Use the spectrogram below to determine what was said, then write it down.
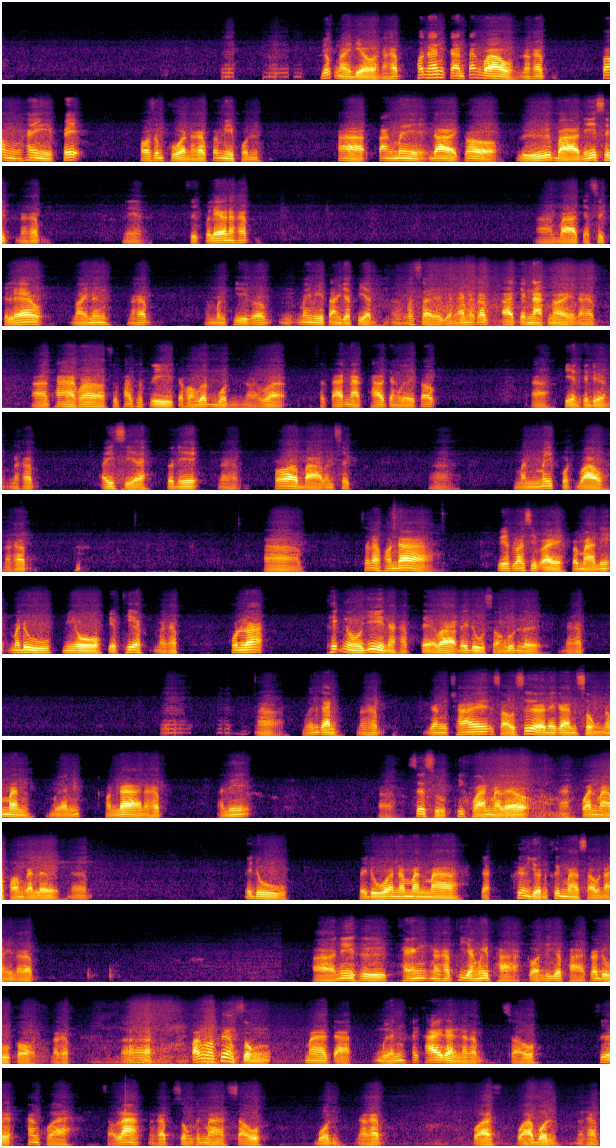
ยกหน่อยเดียวนะครับ เพราะฉะนั้นการตั้งวาล์วนะครับ ต้องให้เป๊ะพอสมควรนะครับ ก็มีผล ถ้าตั้งไม่ได้ก็หรือบ่านี้สึกนะครับเนี่ยสึกไปแล้วนะครับอ่าบ่าจะสึกไปแล้วหน่อยนึงนะครับ บางทีก็ไม่มีตังจะเปลี่ยนก็ใส่อย่างนั้นก็อาจจะหนักหน่อยนะครับ ถ้าหากว่าสุภาพสตรีเจ้าของรถบ่นนะว่าสตาร์ทหนักเท้าจังเลยก็เปลี่ยนกระเดื่องนะครับ ไอเสียตัวนี้นะครับ เพราะว่าบ่ามันสึกมันไม่กดวาล์วนะครับสำหรับ Honda เวฟร้อยสิบไอประมาณนี้มาดูมีโอเปรียบเทียบนะครับ คนละเทคโนโลยีนะครับ แต่ว่าได้ดูสองรุ่นเลยนะครับ อ่าเหมือนกันนะครับ ยังใช้เสาเสื้อในการส่งน้ำมันเหมือน Honda นะครับ อันนี้เสื้อสูบที่คว้านมาแล้วคว้านมาพร้อมกันเลยนะครับ ไปดูไปดูว่าน้ำมันมาจากเครื่องยนต์ขึ้นมาเสาไหนนะครับ อ่านี่คือแข้งนะครับที่ยังไม่ผ่าก่อนที่จะผ่าก็ดูก่อนนะครับอ่า ปั๊มน้ำมันเครื่องส่งมาจากเหมือนคล้าย ๆกันนะครับ เสาเสื้อข้างขวาเสาล่างนะครับ ส่งขึ้นมาเสาบนนะครับ ขวาขวาบนนะครับ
